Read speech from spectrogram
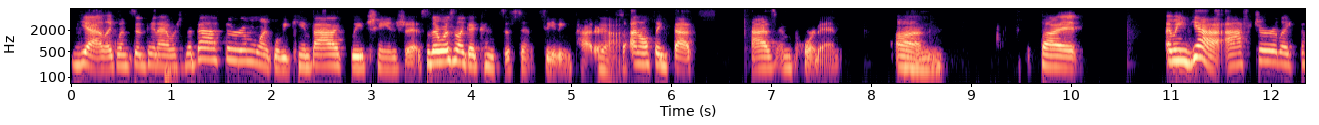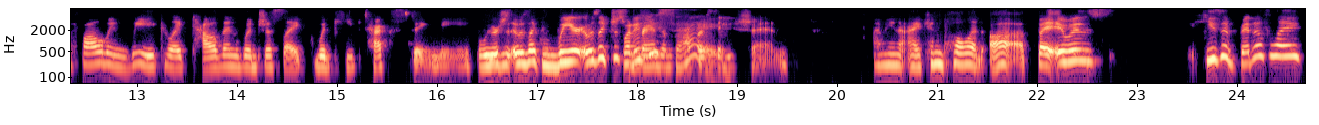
Yeah, like when Cynthia and I went to the bathroom, like when we came back, we changed it. So there wasn't like a consistent seating pattern. Yeah. So I don't think that's as important. Um, Mhm. but I mean, yeah, after like the following week, like Calvin would just like would keep texting me. We were just it was like weird. It was like just What did he random say? conversation. I mean, I can pull it up, but it was he's a bit of like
